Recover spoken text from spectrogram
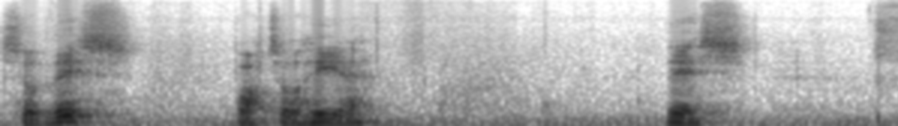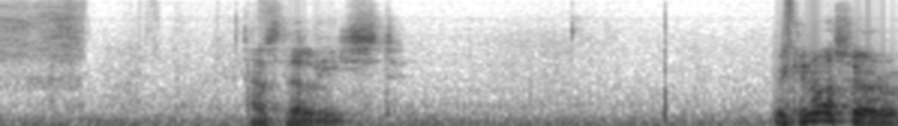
So this bottle here, this has the least. We can also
